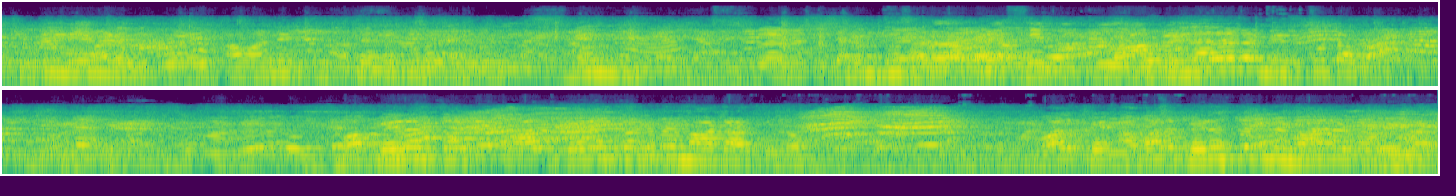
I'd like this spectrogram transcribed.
చుట్టూ తీయండి అవన్నీ చెత్త తీయండి. మేము మేము చూసుకుంటాం మేడం. మా పిల్లలే మేము చూసుకుంటాం మా పేరెంట్స్ తోటి వాళ్ళ పేరెంట్స్ తోటి మేము మాట్లాడుకుంటాం. వాళ్ళ వాళ్ళ పేరెంట్స్ తోటి మేము మాట్లాడుకుంటాం.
